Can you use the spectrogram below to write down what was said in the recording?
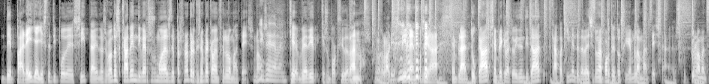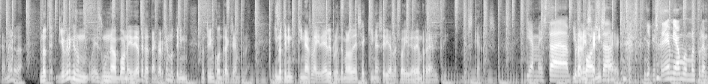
de parella i este tipus de cita i no sé quantos caben diversos models de persona però que sempre acaben fent lo mateix, no? Exactament. que ve a dir que és un poc ciudadanos, glòria estiguen. O sigui, en plan, tu cap, sempre que la teva identitat cap aquí mentre te la deixes a la porta i tots siguem la mateixa estructura, la mateixa merda. No te, jo crec que és, un, és una bona idea per a tancar que no tenim, no tenim contraexemple. I no tenim quina és la idea, li preguntem a l'audiència quina seria la seva idea d'un reality d'esquerres. I amb esta I proposta... valencianista, ja que estem. ja que estem, ja mos posem.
